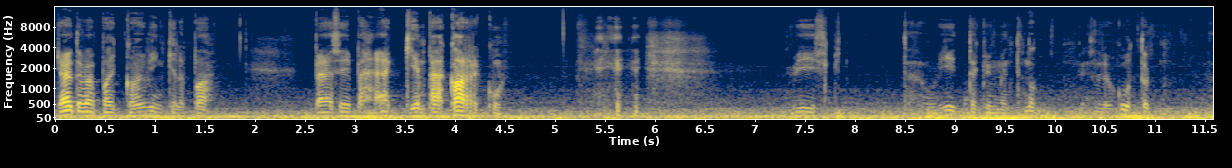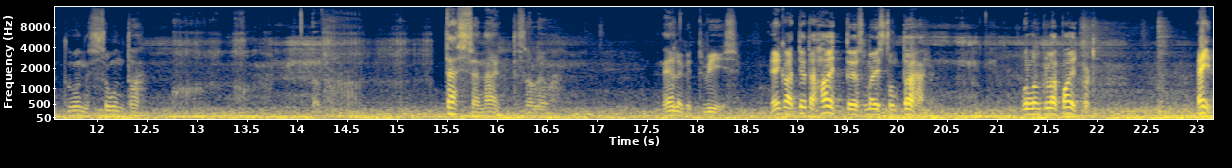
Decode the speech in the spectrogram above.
käytävä paikka hyvin kelpaa. Pääseepä äkkiempää karkuun. 50, 50, no on to- tuonne suuntaan. No, tässä näyttäisi olevan. 45. Ei kai tätä haittaa, jos mä istun tähän. Mulla on kyllä paikkakin. Hei!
